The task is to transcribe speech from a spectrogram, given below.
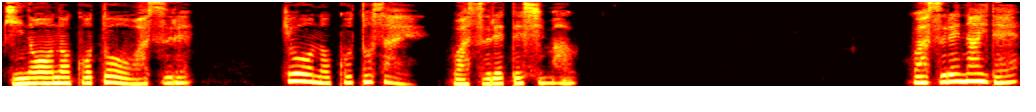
昨日のことを忘れ、今日のことさえ忘れてしまう。忘れないで。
